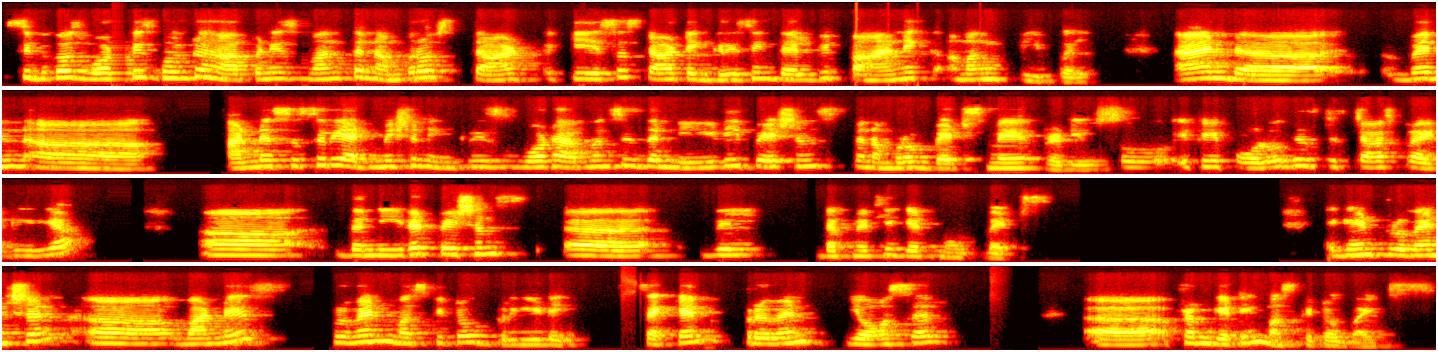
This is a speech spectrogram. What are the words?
See, because what is going to happen is once the number of start cases start increasing, there will be panic among people. And uh, when uh, unnecessary admission increases, what happens is the needy patients, the number of beds may reduce. So if we follow this discharge criteria, uh, the needed patients uh, will definitely get more beds. Again, prevention, uh, one is prevent mosquito breeding. Second, prevent yourself uh, from getting mosquito bites.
